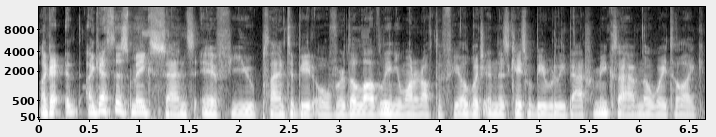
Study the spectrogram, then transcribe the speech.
like I, I guess this makes sense if you plan to beat over the lovely and you want it off the field which in this case would be really bad for me because i have no way to like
